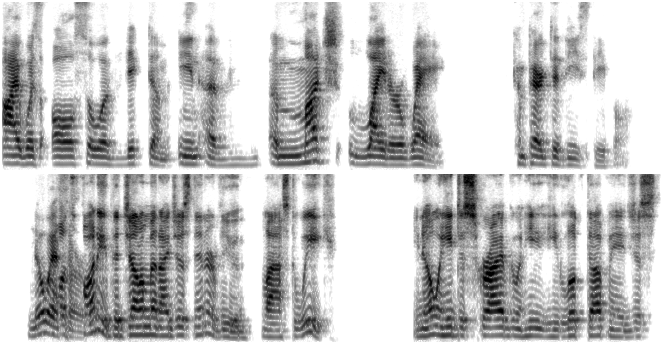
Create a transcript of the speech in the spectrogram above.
I was also a victim in a, a much lighter way compared to these people. No. Well, it's funny. The gentleman I just interviewed last week, you know, when he described when he he looked up and he just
